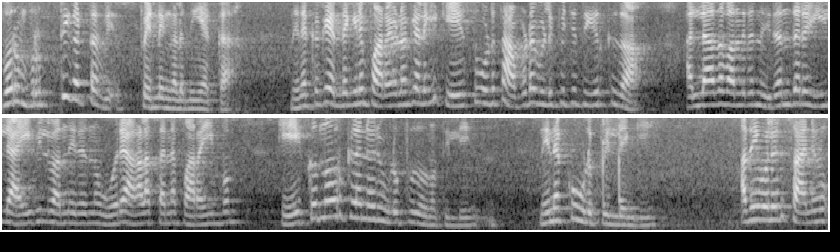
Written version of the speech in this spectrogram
വെറും വൃത്തികെട്ട പെണ്ണുങ്ങൾ നീയൊക്കെ. നിനക്കൊക്കെ എന്തെങ്കിലും പറയണമെങ്കിൽ അല്ലെങ്കിൽ കേസ് കൊടുത്ത് അവിടെ വിളിപ്പിച്ച് തീർക്കുക. അല്ലാതെ വന്നിരുന്ന് നിരന്തരം ഈ ലൈവിൽ വന്നിരുന്ന് ഒരാളെ തന്നെ പറയുമ്പം കേൾക്കുന്നവർക്ക് തന്നെ ഒരു ഉളുപ്പ് തോന്നത്തില്ലേ? നിനക്കും ഉളുപ്പില്ലെങ്കിൽ. അതേപോലെ ഒരു സനു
